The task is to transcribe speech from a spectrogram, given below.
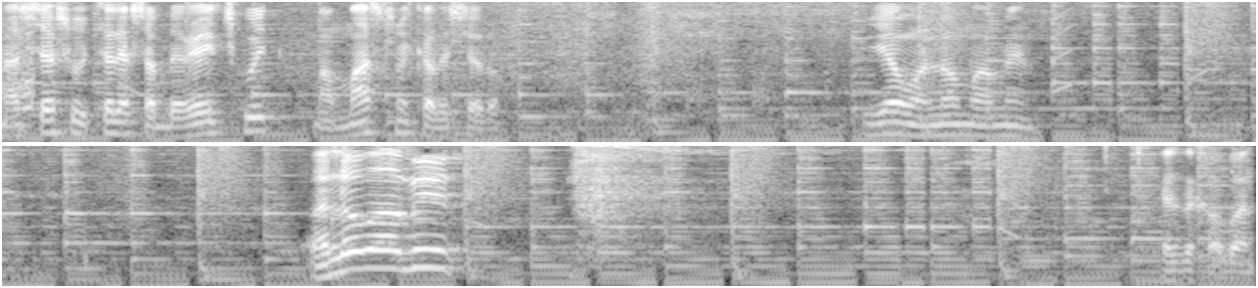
מאשר שהוא יצא לי עכשיו ב rage quit, ממש מקווה שלא. יואו, אני לא מאמין. אני לא מאמין. איזה חבל.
